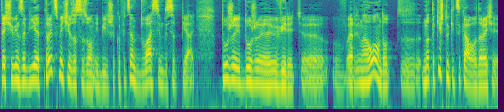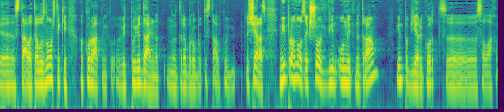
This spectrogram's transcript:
те, що він заб'є 30 м'ячів за сезон і більше, коефіцієнт 2,75. Дуже і дуже вірять е, в Ерлінга Голланда. От е, На такі штуки цікаво, до речі, е, ставити, але знову ж таки акуратненько, відповідально треба робити ставку. Ще раз, мій прогноз, якщо він уникне травм, він поб'є рекорд Салаха.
